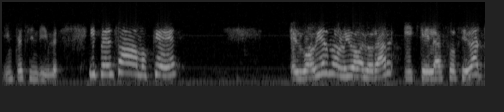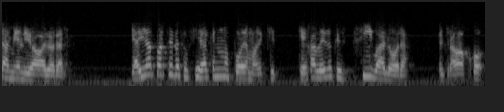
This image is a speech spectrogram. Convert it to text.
imprescindibles. Y pensábamos que el gobierno lo iba a valorar y que la sociedad también lo iba a valorar. Y hay una parte de la sociedad que no nos podemos que- quejar de que sí valora el trabajo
